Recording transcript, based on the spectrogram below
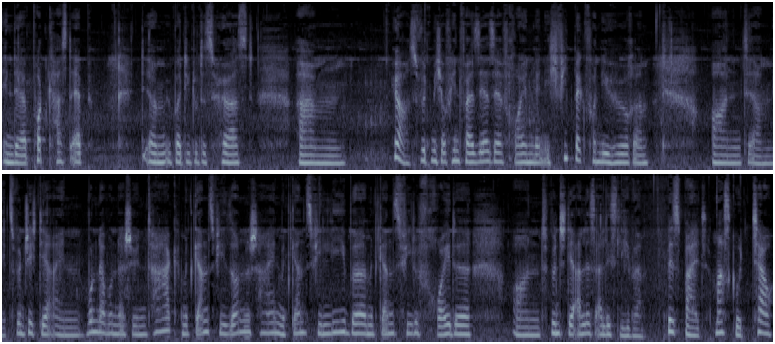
in der Podcast-App ähm, über die du das hörst. Ähm, ja, es würde mich auf jeden Fall sehr, sehr freuen, wenn ich Feedback von dir höre. Und ähm, jetzt wünsche ich dir einen wunder wunderschönen Tag mit ganz viel Sonnenschein, mit ganz viel Liebe, mit ganz viel Freude und wünsche dir alles, alles Liebe. Bis bald. Mach's gut. Ciao.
